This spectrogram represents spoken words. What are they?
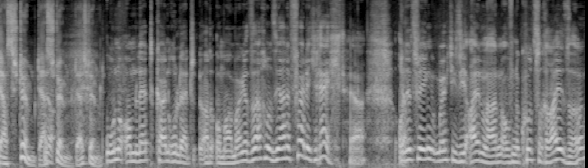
Das stimmt, das Ja. stimmt, das stimmt. Ohne Omelette kein Roulette, hat Oma mal gesagt. Und sie hatte völlig recht. Ja. Und deswegen möchte ich Sie einladen auf eine kurze Reise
